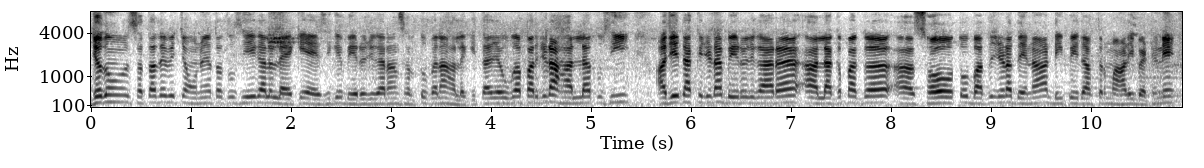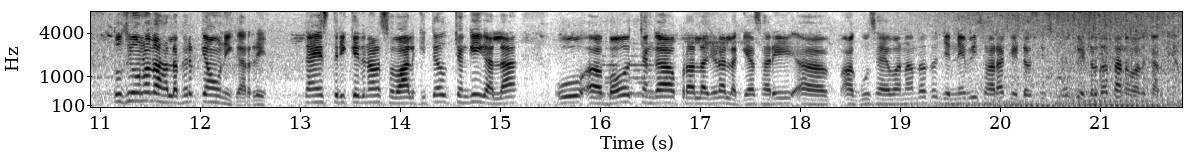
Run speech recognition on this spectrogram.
ਜਦੋਂ ਸੱਤਾ ਦੇ ਵਿੱਚ ਆਉਨੇ ਹੋ ਤਾਂ ਤੁਸੀਂ ਇਹ ਗੱਲ ਲੈ ਕੇ ਆਏ ਸੀਗੇ ਬੇਰੋਜ਼ਗਾਰਾਂ ਦਾ ਸਭ ਤੋਂ ਪਹਿਲਾਂ ਹੱਲ ਕੀਤਾ ਜਾਊਗਾ। ਪਰ ਜਿਹੜਾ ਹੱਲ ਆ ਤੁਸੀਂ ਅਜੇ ਤੱਕ ਜਿਹੜਾ ਬੇਰੋਜ਼ਗਾਰ ਲਗਭਗ ਅ, 100 ਤੋਂ ਵੱਧ ਜਿਹੜਾ ਦੇਣਾ ਡੀਪੀ ਦਫ਼ਤਰ ਮਹਾਲੀ ਬੈਠੇ ਨੇ। ਤੁਸੀਂ ਉਹਨਾਂ ਦਾ ਹੱਲ ਫਿਰ ਕਿਉਂ ਨਹੀਂ ਕਰ ਰਹੇ? ਤਾਂ ਇਸ ਤਰੀਕੇ ਦੇ ਨਾਲ ਸਵਾਲ ਕੀਤਾ। ਉਹ ਚੰਗੀ ਗੱਲ ਆ ਉਹ ਬਹੁਤ ਚੰਗਾ ਉਪਰਾਲਾ ਜਿਹੜਾ ਲੱਗਿਆ ਸਾਰੇ ਆਗੂ ਸਾਹਿਬਾਨਾਂ ਦਾ ਤਾਂ ਜਿੰਨੇ ਵੀ ਸਾਰਾ ਕੇਡਰ ਸੀ, ਸਮੂਹ ਕੇਡਰ ਦਾ ਧੰਨਵਾਦ ਕਰਦੇ ਹਾਂ।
